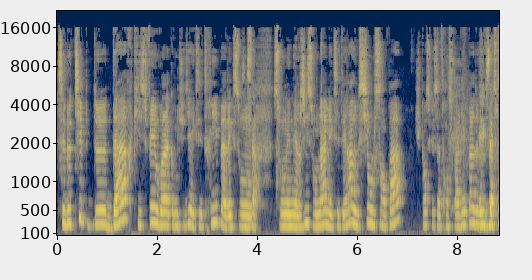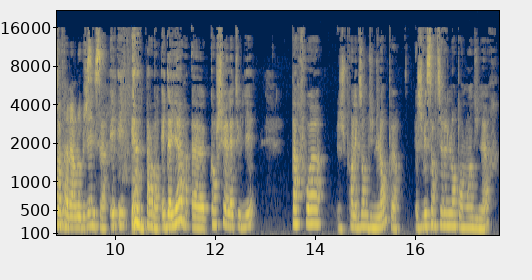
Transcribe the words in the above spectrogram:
c'est le type de d'art qui se fait voilà, comme tu dis, avec ses tripes, avec son son énergie, son âme, etc. Donc si on le sent pas, je pense que ça transparaît pas de façon à travers l'objet. C'est ça. Et, pardon. Et d'ailleurs, euh, quand je suis à l'atelier, parfois, je prends l'exemple d'une lampe je vais sortir une lampe en moins d'une heure.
